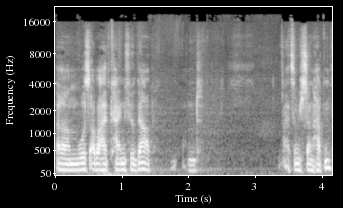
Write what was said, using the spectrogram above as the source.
ähm, wo es aber halt keinen für gab. Und als sie mich dann hatten,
